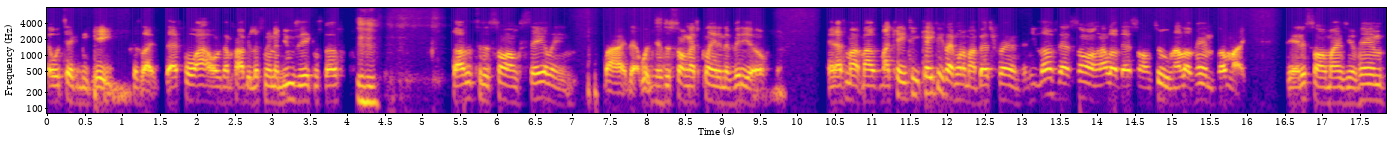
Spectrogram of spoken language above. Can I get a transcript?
it would take me eight because like that four hours I'm probably listening to music and stuff. Mhm. So I listened to the song "Sailing" by that, was just the song that's playing in the video. And that's my, my, my KT. KT's like one of my best friends, and he loves that song, and I love that song too, and I love him. So I'm like, damn, this song reminds me of him.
